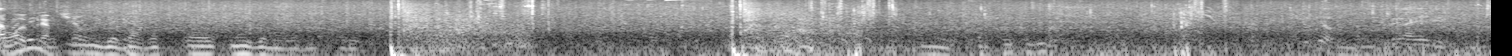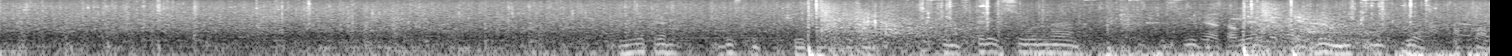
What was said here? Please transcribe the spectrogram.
тобой правильно? прям чел. Нигде, да, вот э, нигде, наверное? Там. Мне прям быстро чуть Он, скорее всего, на... Нет, а у меня нет, нет. Ну, ну, плохо попал,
